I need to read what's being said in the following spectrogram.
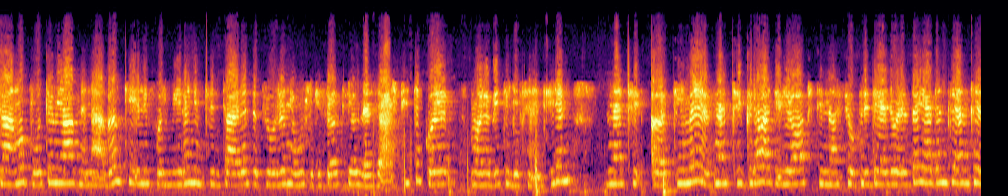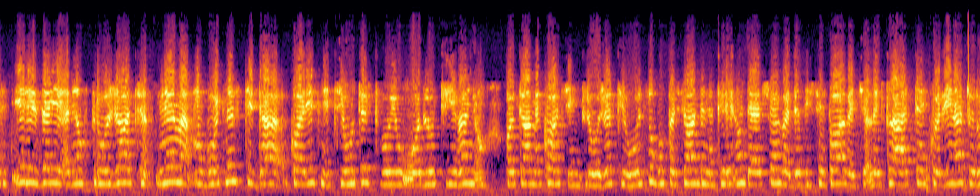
samo putem javne nabavke ili formiranjem centara za pružanje usluge socijalne zaštite koje mora biti licenciran. Znači, time znači, grad ili opština se opredeljuje za jedan centar ili za jednog pružača. Nema mogućnosti da korisnici učestvuju u odlučivanju o tome ko će im pružati uslugu, pa se onda na terenu dešava da bi se povećale plate koordinatoru,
